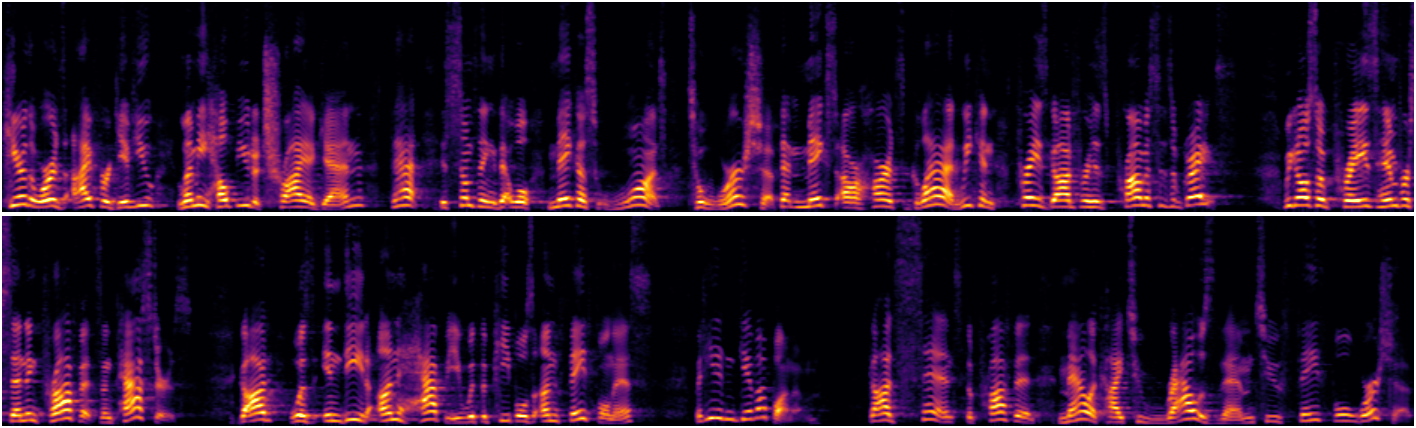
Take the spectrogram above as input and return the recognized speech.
hear the words, I forgive you, let me help you to try again, that is something that will make us want to worship, that makes our hearts glad. We can praise God for his promises of grace. We can also praise him for sending prophets and pastors. God was indeed unhappy with the people's unfaithfulness, but he didn't give up on them. God sent the prophet Malachi to rouse them to faithful worship.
